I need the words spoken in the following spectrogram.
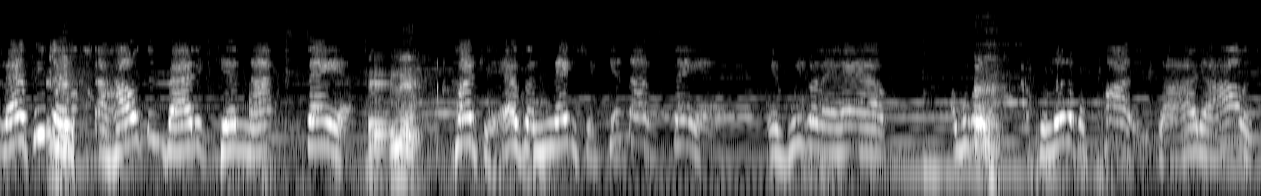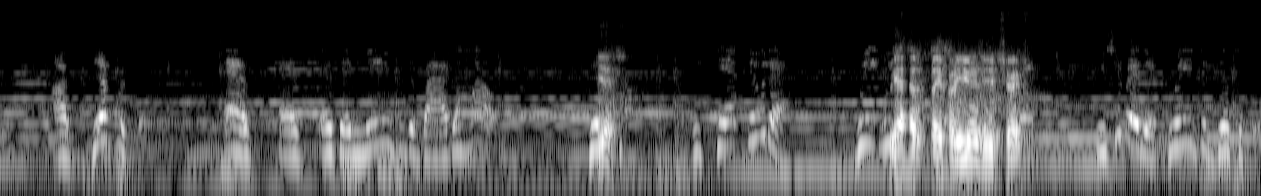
last piece is the house divided cannot stand. Amen. Country as a nation cannot stand if we're going to have we're going to have political parties, our ideology, our differences as as as a means to divide the house. Yes. We can't do that. We we, We have to play for the unity of the church. we should be able to agree to disagree.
